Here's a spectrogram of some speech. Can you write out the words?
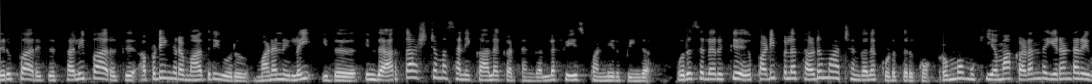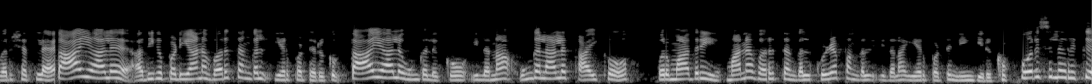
வெறுப்பா இருக்கு சலிப்பா இருக்கு அப்படிங்கிற மாதிரி ஒரு மனநிலை இது. இந்த அர்த்தாஷ்டம சனி காலகட்டங்கள்ல ஃபேஸ் பண்ணிருப்பீங்க. ஒரு சிலருக்கு படிப்புல தடுமாற்ற தடுமாற்றங்களை கொடுத்திருக்கும். ரொம்ப முக்கியமா கடந்த இரண்டரை வருஷத்துல தாயால அதிகப்படியான வருத்தங்கள் ஏற்பட்டிருக்கும். தாயால உங்களுக்கோ இல்லனா உங்களால தாய்க்கோ ஒரு மாதிரி மன வருத்தங்கள் குழப்பங்கள் இதெல்லாம் ஏற்பட்டு நீங்கி இருக்கும் ஒரு சிலருக்கு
